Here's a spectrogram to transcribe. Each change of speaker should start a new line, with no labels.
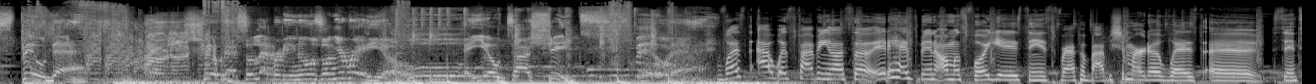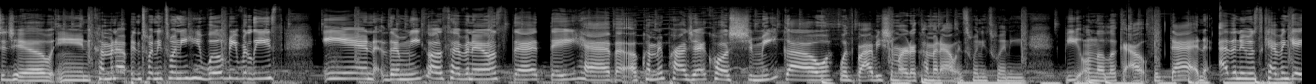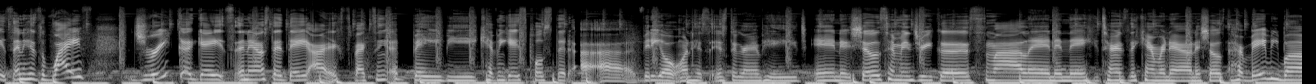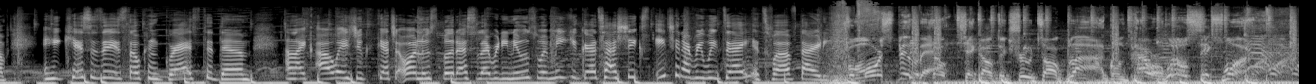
Spill that. Spill that celebrity news on your radio. Hey, yo, Tashiks. Spill that.
What's up? What's popping, y'all? So it has been almost four years since rapper Bobby Shmurda was uh, sent to jail, and coming up in 2020, he will be released. And the Migos have announced that they have an upcoming project called Shmigo with Bobby Shmurda coming out in 2020. Be on the lookout for that. And other news, Kevin Gates and his wife Dreka Gates announced that they are expecting a baby. Kevin Gates posted a, a video on his Instagram page, and it shows him and Dreka smiling, and then he turns the camera down and shows her baby bump, and he kisses it. So congrats to them. And like always, you can catch all new Spill That Celebrity News with me, your girl Tashiks, each and every weekday at 12:30.
For more Spill That, check out the True Talk blog on Power 1061.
